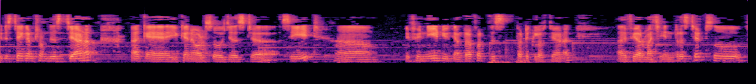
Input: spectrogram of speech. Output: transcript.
it is taken from this journal. Okay. You can also just uh, see it. Um, if you need you can refer this particular journal uh, if you are much interested. So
